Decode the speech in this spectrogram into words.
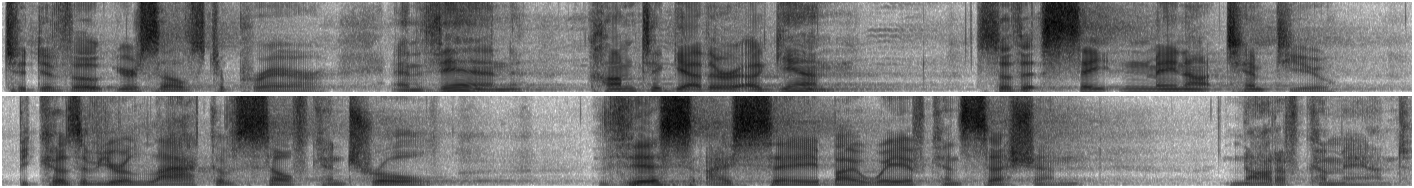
to devote yourselves to prayer and then come together again so that Satan may not tempt you because of your lack of self control. This I say by way of concession, not of command.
